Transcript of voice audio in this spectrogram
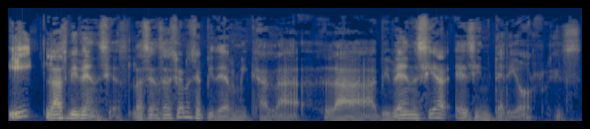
y las vivencias. La sensación es epidérmica, la, la vivencia es interior. Es,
